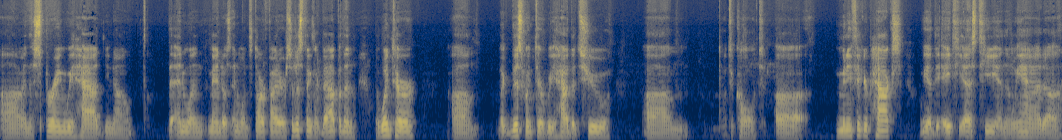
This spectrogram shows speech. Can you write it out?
Uh, in the spring, we had you know the N1 Mando's N1 Starfighter. So just things like that. But then the winter, um, like this winter, we had the two, um, what's it? Uh, minifigure packs. We had the ATST, and then we had uh,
